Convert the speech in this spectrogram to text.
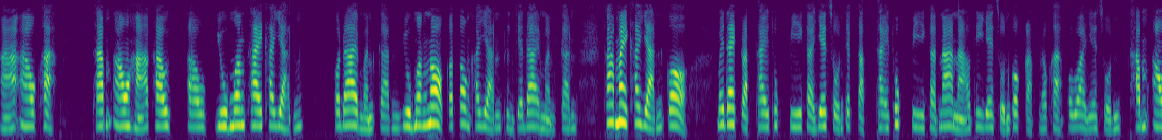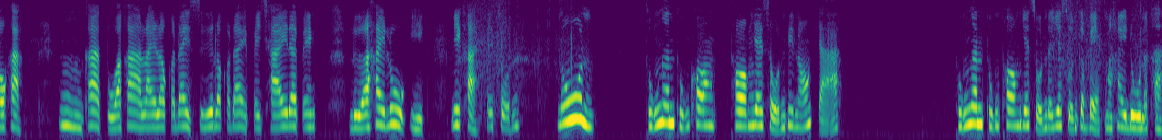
หาเอาค่ะ มือนกัน อยู่เมืองนอกก็ต้องขยันถึงจะได้เหมือนกัน ถ้าไม่ขยันก็ไม่ได้กลับไทยทุกปีค่ะยายสนจะกลับไทยทุกปีค่ะหน้าหนาวที่ยายสนก็กลับแล้วค่ะเพราะว่ายายสนทำเอาค่ะ อืมค่าตั๋วค่าอะไรเราก็ได้ซื้อเราก็ได้ไปใช้ได้ไปเหลือให้ลูกอีก นี่ค่ะยายสนนู่น ถุงเงินถุงทองทองยายสนพี่น้องจ๋าถุงเงินถุงทองยายสนเดี๋ยวยายสนจะแบกมาให้ดูนะคะ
